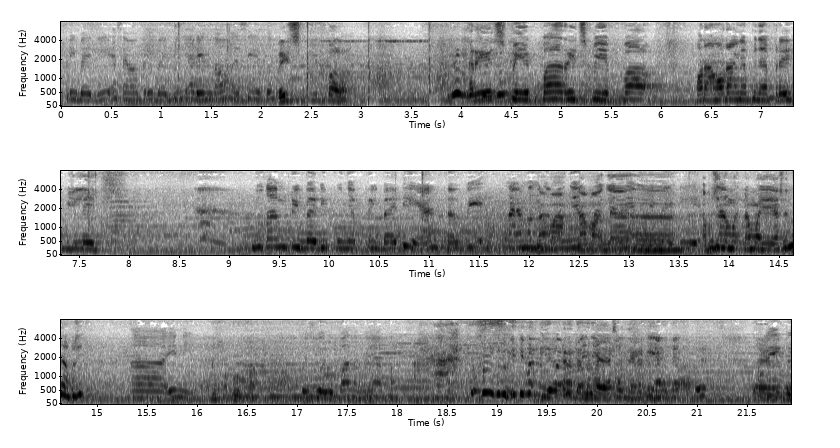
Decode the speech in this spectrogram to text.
pribadi SMA pribadi. Ada yang tahu nggak sih itu? Rich people. Rich people rich people. Orang-orang yang punya privilege bukan pribadi punya pribadi ya tapi nah emang nama namanya namanya namanya eh, pribadi. apa sih nama nama yayasannya apa sih? Eh, ini. Aduh aku lupa. Gue juga lupa namanya apa. Gue juga lupa Iya, ada namanya. nama yayasannya kan? Iya, ada. Pokoknya itu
